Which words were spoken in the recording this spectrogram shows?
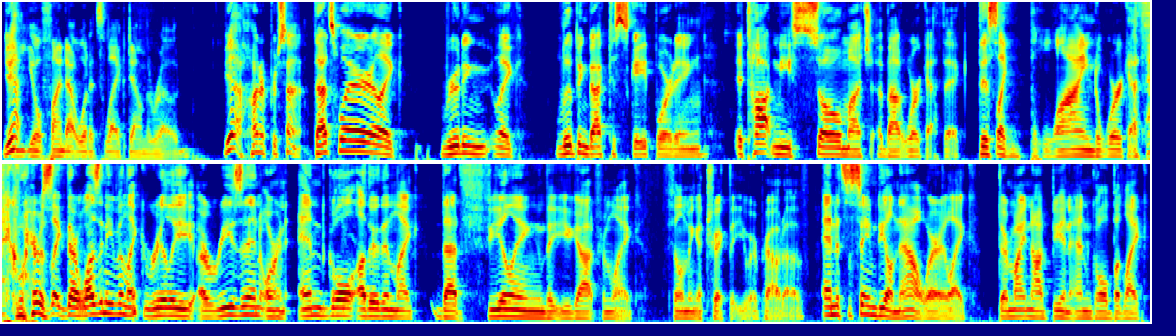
Yeah. you'll find out what it's like down the road. Yeah, hundred percent. That's where like rooting, like looping back to skateboarding, it taught me so much about work ethic. This like blind work ethic, where it was like there wasn't even like really a reason or an end goal other than like that feeling that you got from like filming a trick that you were proud of. And it's the same deal now, where like there might not be an end goal, but like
